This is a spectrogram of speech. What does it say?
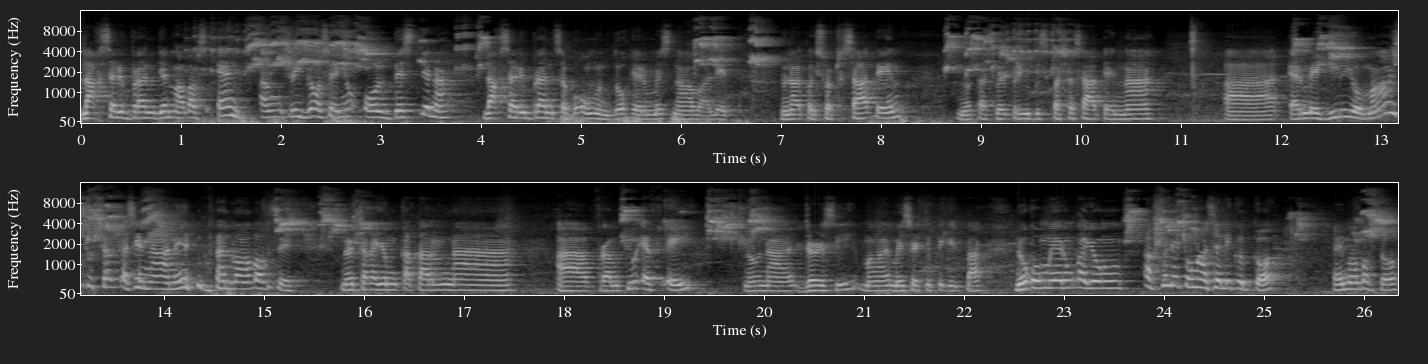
luxury brand yan, mga paps. And ang trivia ko sa inyo, oldest yan, ha? Luxury brand sa buong mundo, Hermes na wallet. No, nakapag-swap siya sa atin, no? Tapos may previous pa siya sa atin na ah Hermegilio. Mga social kasi na ano brand mga paps, eh. No, tsaka yung Qatar na ah, from QFA, no, na jersey, mga may certificate pa. No, kung meron kayong, actually itong nasa likod ko, ay mga paps, oh,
